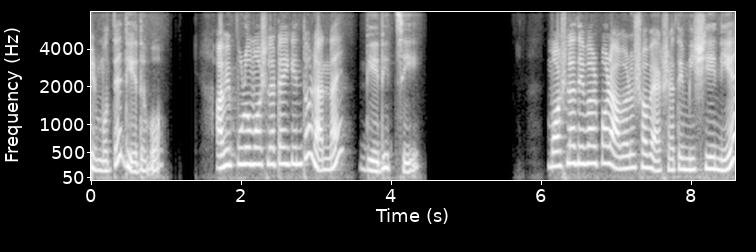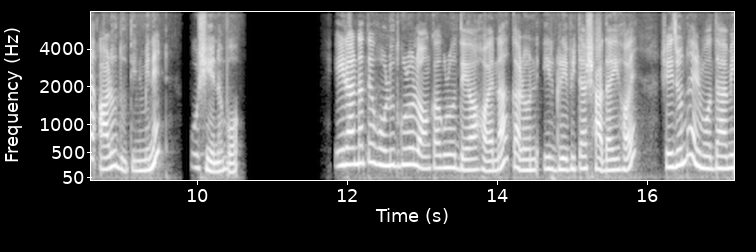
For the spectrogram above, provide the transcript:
এর মধ্যে দিয়ে দেব। আমি পুরো মশলাটাই কিন্তু রান্নায় দিয়ে দিচ্ছি। মশলা দেওয়ার পর আবারও সব একসাথে মিশিয়ে নিয়ে আরও দু তিন মিনিট কষিয়ে নেব। এই রান্নাতে হলুদ গুঁড়ো, লঙ্কা গুঁড়ো দেওয়া হয় না, কারণ এর গ্রেভিটা সাদাই হয়। সেই জন্য এর মধ্যে আমি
